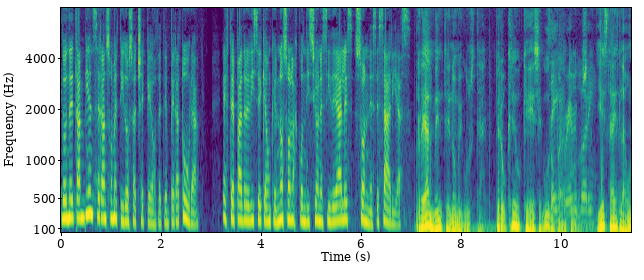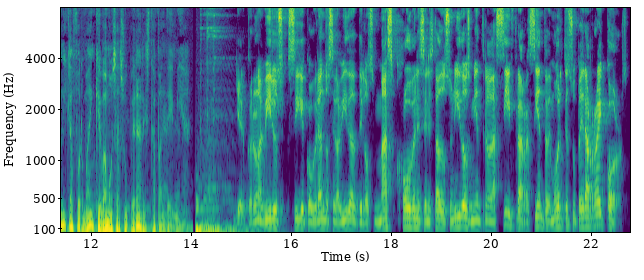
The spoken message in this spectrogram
donde también serán sometidos a chequeos de temperatura. Este padre dice que aunque no son las condiciones ideales, son necesarias. Realmente no me gusta, pero creo que es seguro para todos. Y esta es la única forma en que vamos a superar esta pandemia. Y el coronavirus sigue cobrándose la vida de los más jóvenes en Estados Unidos mientras la cifra reciente de muertes supera récords.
